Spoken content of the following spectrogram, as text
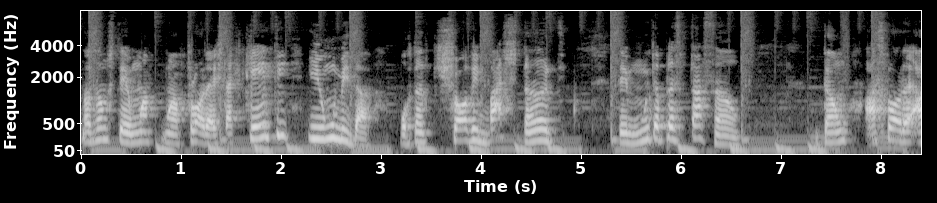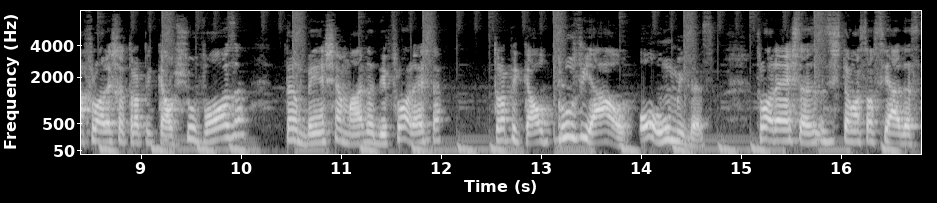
nós vamos ter uma, uma floresta quente e úmida, portanto, que chove bastante, tem muita precipitação. Então, a floresta tropical chuvosa também é chamada de floresta tropical pluvial ou úmidas. Florestas estão associadas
